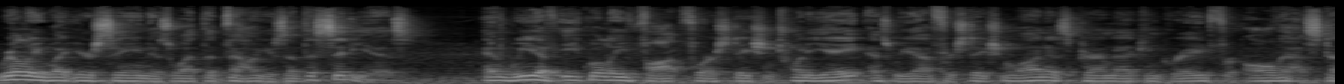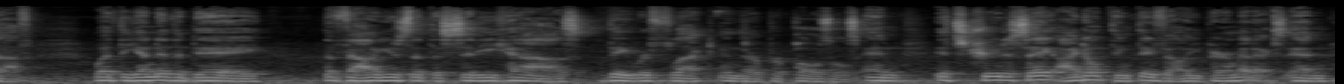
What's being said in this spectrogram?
really what you're seeing is what the values of the city is. And we have equally fought for Station 28 as we have for Station 1 as paramedic and grade for all that stuff. But at the end of the day, the values that the city has, they reflect in their proposals. And it's true to say, I don't think they value paramedics. And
